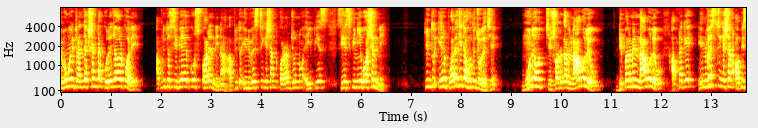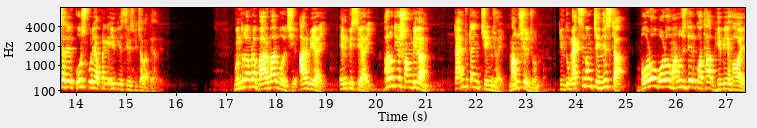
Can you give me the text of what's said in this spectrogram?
এবং ওই ট্রানজ্যাকশনটা করে যাওয়ার পরে, আপনি তো সিবিআই এর কোর্স করেননি না, আপনি তো ইনভেস্টিগেশন করার জন্য এইপিএস সিএসপি নিয়ে বসেননি। কিন্তু এরপরে যেটা হতে চলেছে, মনে হচ্ছে সরকার না বলেও ডিপার্টমেন্ট না বলেও আপনাকে ইনভেস্টিগেশন অফিসারের কোর্স করে আপনাকে এইপিএস সিএসপি চালাতে হবে। বন্ধুরা, আমরা বারবার বলছি আরবিআই এনপিসিআই ভারতীয় সংবিধান টাইম টু টাইম চেঞ্জ হয়, মানুষের জন্য। কিন্তু ম্যাক্সিমাম চেঞ্জেসটা বড় বড় মানুষদের কথা ভেবে হয়।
